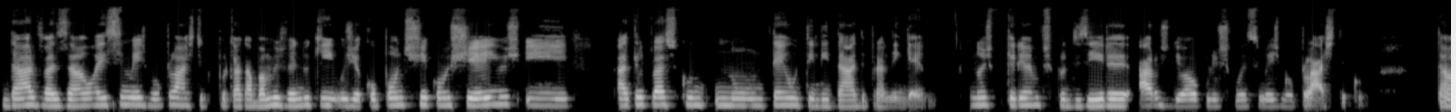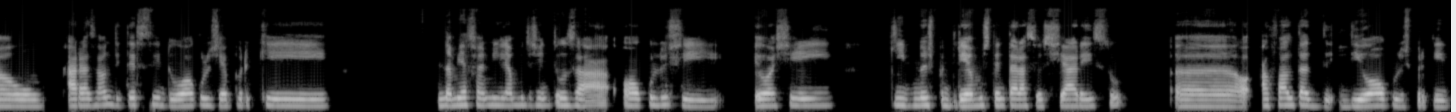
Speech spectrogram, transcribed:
dar vazão a esse mesmo plástico, porque acabamos vendo que os ecopontos ficam cheios e aquele plástico não tem utilidade para ninguém. Nós queríamos produzir eh, aros de óculos com esse mesmo plástico. Então, a razão de ter sido óculos é porque na minha família muita gente usa óculos e eu achei que nós poderíamos tentar associar isso uh, à falta de, de óculos, porque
